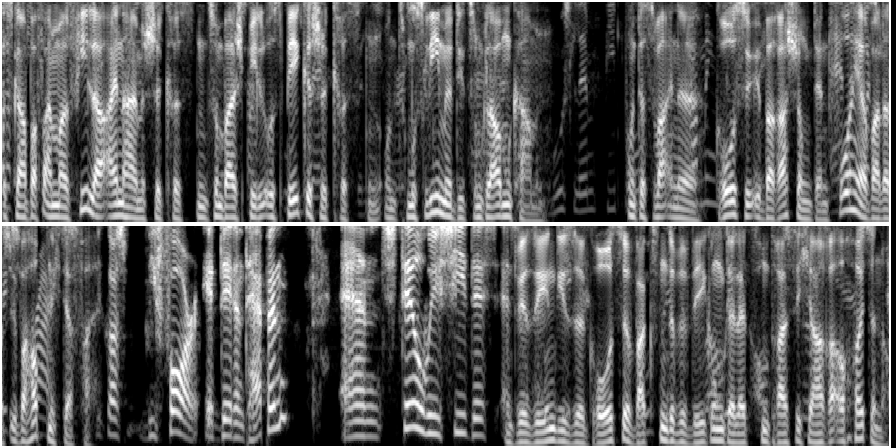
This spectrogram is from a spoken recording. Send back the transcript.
Es gab auf einmal viele einheimische Christen, zum Beispiel usbekische Christen und Muslime, die zum Glauben kamen. Und das war eine große Überraschung, denn vorher war das überhaupt nicht der Fall. Und wir sehen diese große wachsende Bewegung der letzten 30 Jahre auch heute noch.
